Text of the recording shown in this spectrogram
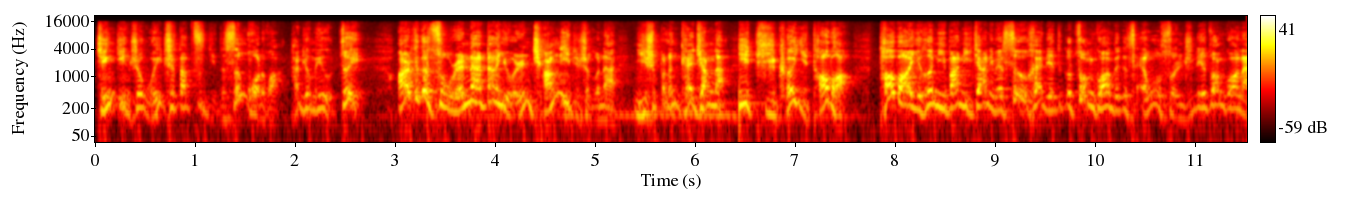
仅仅是维持他自己的生活的话，他就没有罪。而这个主人呢，当有人抢你的时候呢，你是不能开枪的，你只可以逃跑。逃跑以后，你把你家里面受害的这个状况、这个财物损失的状况呢，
